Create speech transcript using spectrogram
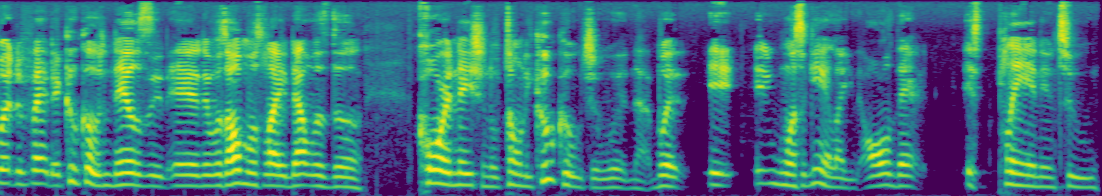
But the fact that Kukoc nails it, and it was almost like that was the coronation of Toni Kukoc or whatnot. But it, it once again, like all that is playing into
